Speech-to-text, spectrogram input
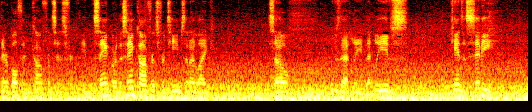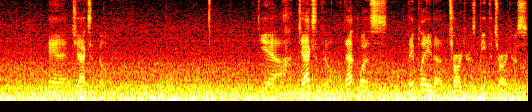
they're both in conferences for in the same or the same conference for teams that I like. So who does that leave? That leaves Kansas City and Jacksonville. Yeah, Jacksonville. That was they played uh, Chargers, beat the Chargers,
